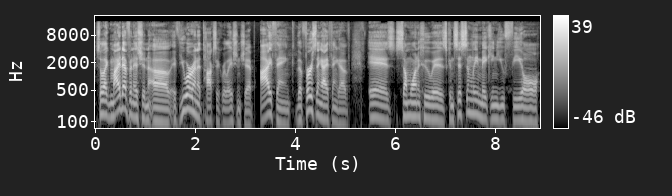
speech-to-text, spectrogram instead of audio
So like my definition of if you are in a toxic relationship, I think the first thing I think of is someone who is consistently making you feel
